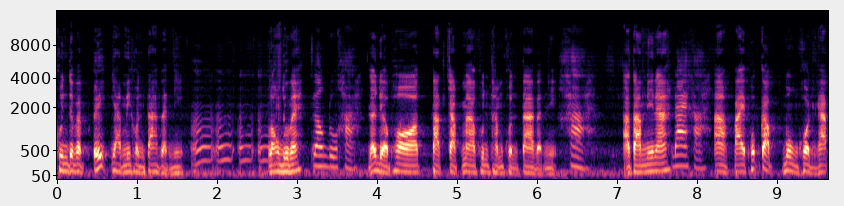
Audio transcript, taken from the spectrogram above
คุณจะแบบเอ้ยอยากมีขนตาแบบนี้ อืมอืมอืมอืมลองดูไหมลองดูค่ะ แล้วเดี๋ยวพอตัดกลับมาคุณทำขนตาแบบนี้ค่ะ เอาตามนี้นะได้ค่ะ อะไปพบกับมงคลครับ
